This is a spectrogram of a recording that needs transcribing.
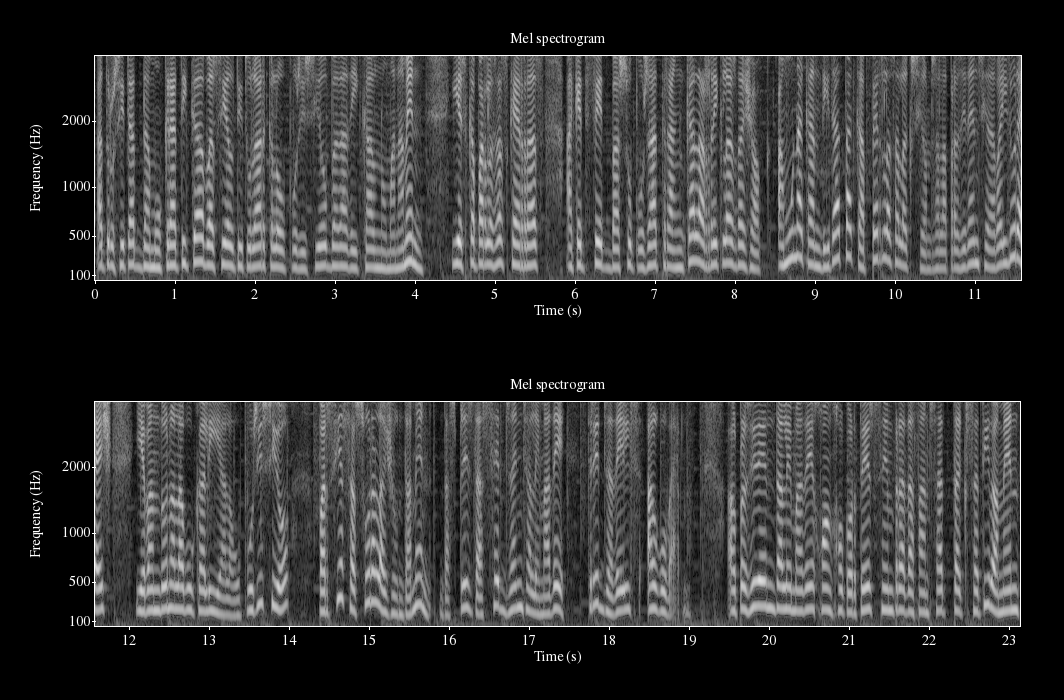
Atrocitat democràtica va ser el titular que l'oposició va dedicar al nomenament, i és que per les esquerres aquest fet va suposar trencar les regles de joc amb una candidata que perd les eleccions a la presidència de Valldoreix i abandona la vocalia a l'oposició per ser assessora l'Ajuntament, després de 16 anys a l'EMAD, 13 d'ells al govern. El president de l'EMAD, Juanjo Cortés, sempre ha defensat taxativament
